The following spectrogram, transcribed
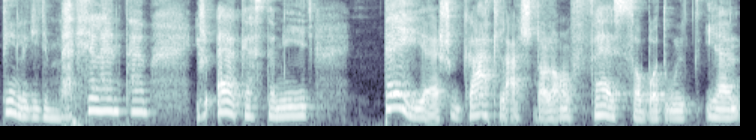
tényleg így megjelentem, és elkezdtem így teljes, gátlástalan, felszabadult, ilyen,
